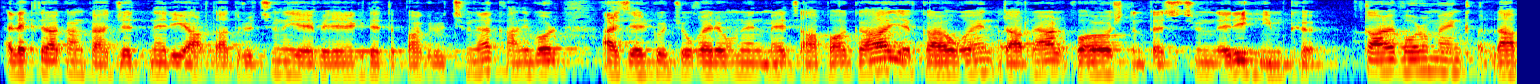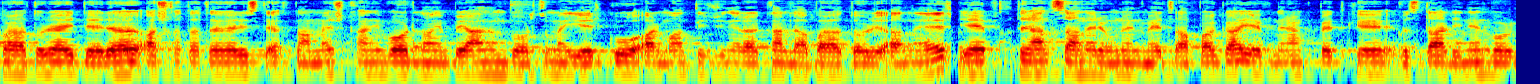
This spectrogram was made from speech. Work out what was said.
էլեկտրական գadgetների արտադրությունը եւ 3D տպագրությունը, քանի որ այս երկու ճյուղերը ունեն մեծ ապագա եւ կարող են դառնալ որոշ տնտեսությունների հիմքը։ Կարևորում ենք լաբորատորիայի դերը աշխատատեղերի ստեղծման քանի որ նոյեմբերանում գործում է երկու արմատ ինժեներական լաբորատորիաներ եւ դրանց սաները ունեն մեծ ապագա եւ նրանք պետք է վստահ լինեն, որ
